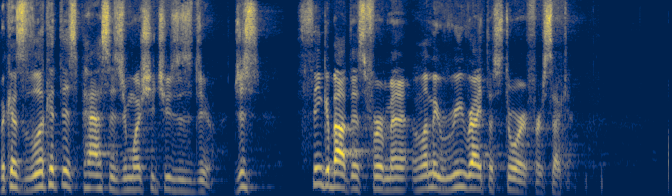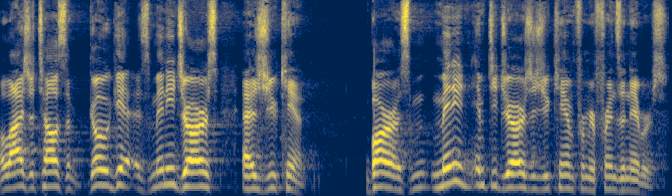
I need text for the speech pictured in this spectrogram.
Because look at this passage and what she chooses to do. Just think about this for a minute and let me rewrite the story for a second. Elijah tells him, Go get as many jars as you can. Borrow as many empty jars as you can from your friends and neighbors.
